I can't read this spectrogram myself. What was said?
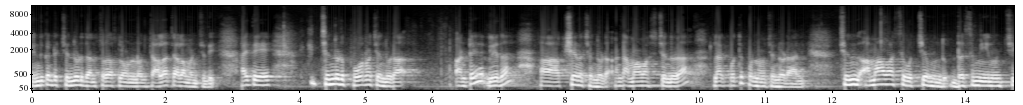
ఎందుకంటే చంద్రుడు ధనుసు రాశిలో ఉండడం చాలా చాలా మంచిది. అయితే చంద్రుడు పూర్ణచంద్రుడా అంటే లేదా ఆ, క్షీణచంద్రుడా అంటే అమావాస్య చంద్రుడా లేకపోతే పూర్ణమ చంద్రుడా అని. చంద్ర అమావాస్య వచ్చే ముందు దశమి నుంచి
